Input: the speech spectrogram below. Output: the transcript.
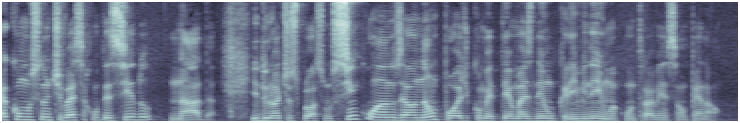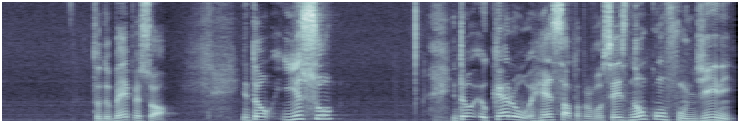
é como se não tivesse acontecido nada. E durante os próximos cinco anos ela não pode cometer mais nenhum crime, nenhuma contravenção penal. Tudo bem, pessoal? Então, isso. Então, eu quero ressaltar para vocês não confundirem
